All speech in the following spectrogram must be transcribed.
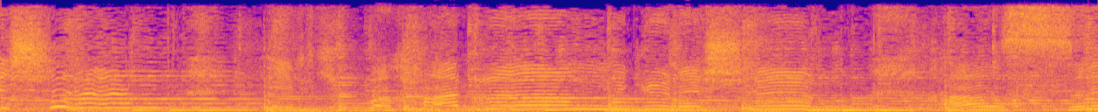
Gitti eşim İlk baharım güneşim. Hasretim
